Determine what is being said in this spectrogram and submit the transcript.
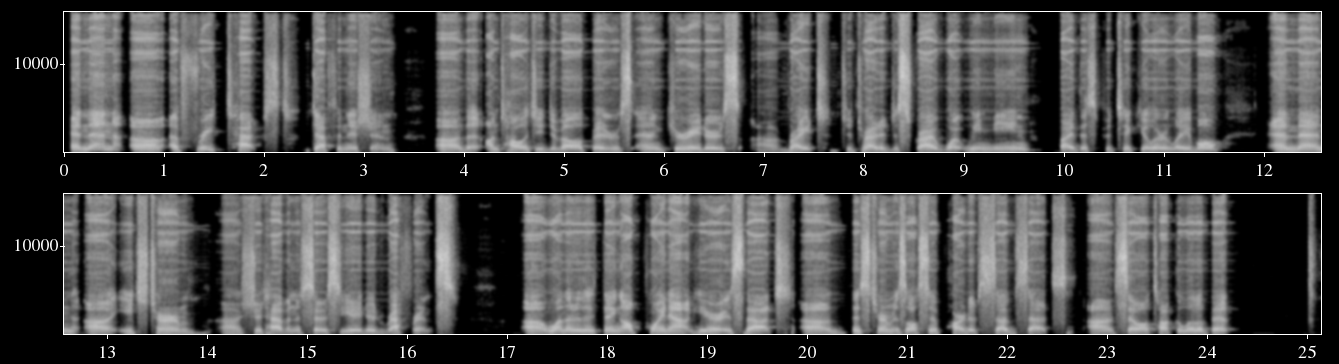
And then uh, a free text definition uh, that ontology developers and curators uh, write to try to describe what we mean by this particular label. And then uh, each term uh, should have an associated reference. Uh, one other thing I'll point out here is that uh, this term is also part of subsets. Uh, so I'll talk a little bit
